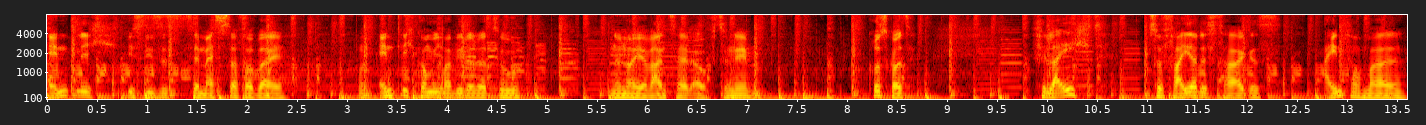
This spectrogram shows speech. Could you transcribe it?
endlich ist dieses Semester vorbei. Und endlich komme ich mal wieder dazu, eine neue Warnzeit aufzunehmen. Grüß Gott. Vielleicht zur Feier des Tages einfach mal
